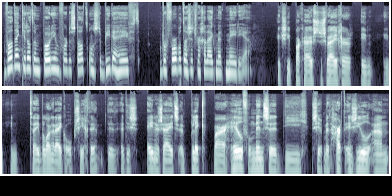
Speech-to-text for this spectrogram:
Wat denk je dat een podium voor de stad ons te bieden heeft, bijvoorbeeld als je het vergelijkt met media? ik zie Pakhuis de Zwijger in, in, in twee belangrijke opzichten. Het is enerzijds een plek waar heel veel mensen die zich met hart en ziel aan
